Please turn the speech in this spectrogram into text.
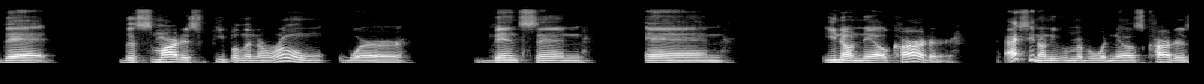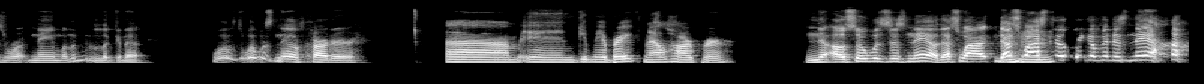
that the smartest people in the room were Benson and you know Nell Carter. I actually don't even remember what Nell Carter's name was. Let me look it up. What was, what was Nell Carter? um and give me a break nell harper No, oh, so it was just Nell. That's why. That's why I Mhm. still of it as Nell.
